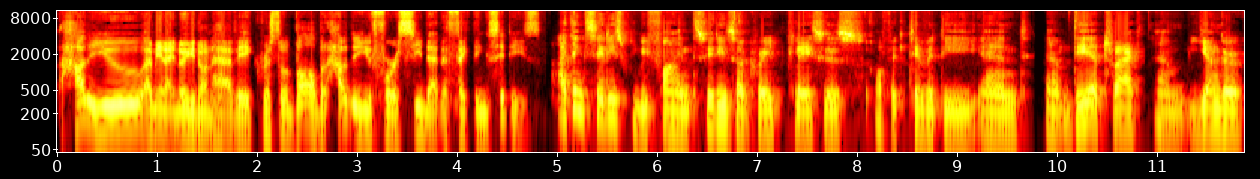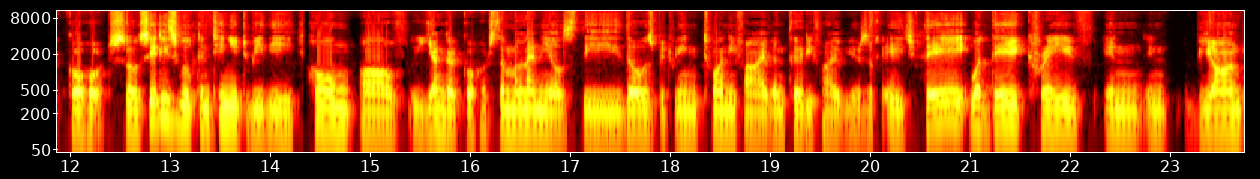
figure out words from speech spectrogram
how do you, I mean, I know you don't have a crystal ball, but how do you foresee that affecting cities? I think cities will be fine. Cities are great places of activity and um, they attract um, younger cohorts. So cities will continue to be the home of younger cohorts, the millennials, the those between 25 and 35 years of age. They what they crave in in beyond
